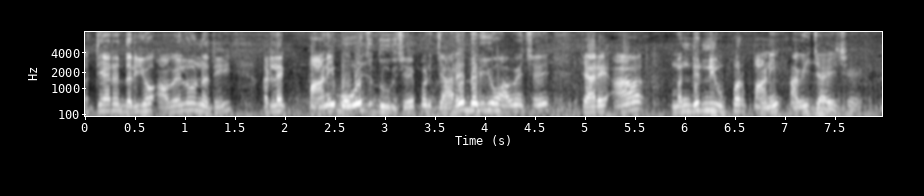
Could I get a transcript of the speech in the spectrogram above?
અત્યારે દરિયો આવેલો નથી, એટલે પાણી બહુ જ દૂર છે, પણ જ્યારે દરિયો આવે છે, ત્યારે આ મંદિરની ઉપર પાણી આવી જાય છે.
